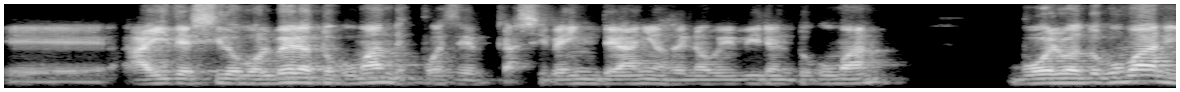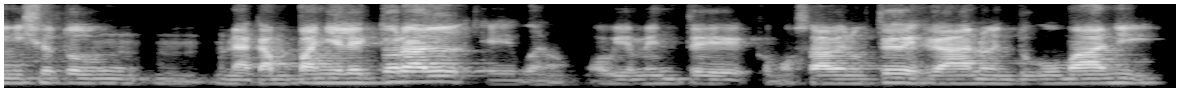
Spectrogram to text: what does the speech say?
eh, ahí decido volver a Tucumán después de casi 20 años de no vivir en Tucumán. vuelvo a Tucumán, inicio toda una campaña electoral. Eh, bueno, obviamente, como saben ustedes, gano en Tucumán y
